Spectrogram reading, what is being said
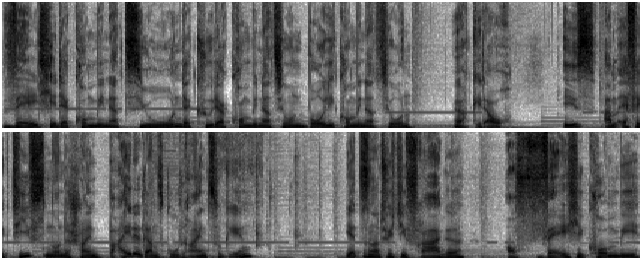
welche der Kombination, der Köderkombination, Boilie-Kombination, ja, geht auch, ist am effektivsten und es scheint beide ganz gut reinzugehen. Jetzt ist natürlich die Frage, auf welche Kombi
